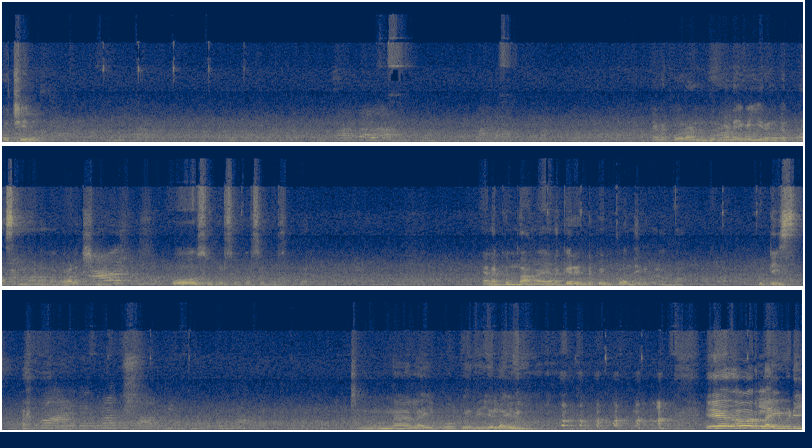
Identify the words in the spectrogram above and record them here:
கொச்சின். எனக்கு ஒரு அன்பு மனைவி இரண்டு பாசமான மகாலட்சுமி. ஓ சூப்பர் சூப்பர் சூப்பர் சூப்பர். எனக்கும் தாங்க எனக்கு ரெண்டு பெண் குழந்தைகள். ஆமாம் குட்டீஸ். சின்ன லைவோ பெரிய லைவ் ஏதோ ஒரு லைவ்டி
